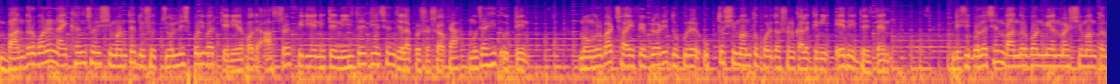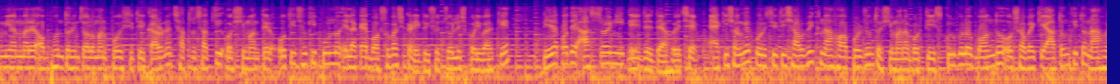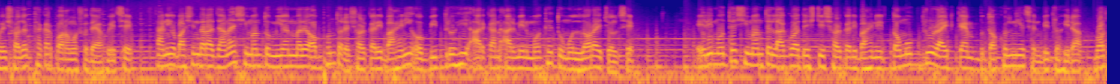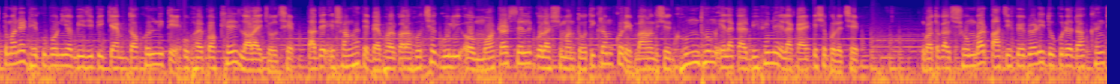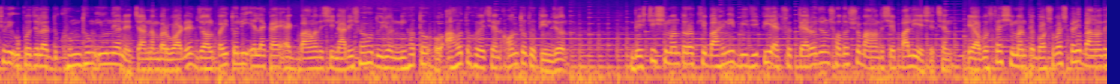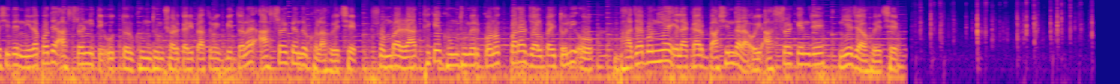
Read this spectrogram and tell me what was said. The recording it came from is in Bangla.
বান্দরবনের নাইখাংছড়ি সীমান্তে দুশো চল্লিশ পরিবারকে নিরাপদে আশ্রয় ফিরিয়ে নিতে নির্দেশ দিয়েছেন জেলা প্রশাসক শাহ মুজাহিদ উদ্দিন। মঙ্গলবার ছয় ফেব্রুয়ারি দুপুরের উক্ত সীমান্ত পরিদর্শনকালে তিনি এ নির্দেশ দেন। ডিসি বলেছেন, বান্দরবন, মিয়ানমার সীমান্তর মিয়ানমারের অভ্যন্তরীণ চলমান পরিস্থিতির কারণে ছাত্রছাত্রী ও সীমান্তের অতি ঝুঁকিপূর্ণ এলাকায় বসবাসকারী দুইশো চল্লিশ পরিবারকে নিরাপদে আশ্রয় নিতে নির্দেশ দেওয়া হয়েছে। একই সঙ্গে পরিস্থিতি স্বাভাবিক না হওয়া পর্যন্ত সীমানাবর্তী স্কুলগুলো বন্ধ ও সবাইকে আতঙ্কিত না হয়ে সজাগ থাকার পরামর্শ দেওয়া হয়েছে। স্থানীয় বাসিন্দারা জানায়, সীমান্ত মিয়ানমারের অভ্যন্তরে সরকারি বাহিনী ও বিদ্রোহী আরকান আর্মির মধ্যে তুমুল লড়াই চলছে। এরই মধ্যে সীমান্তে লাগোয়া দেশটির সরকারি বাহিনীর তমুদ্রু রাইট ক্যাম্প দখল নিয়েছেন বিদ্রোহীরা। বর্তমানে ঢেকুবনিয়া বিজেপি ক্যাম্প দখল নিতে উভয় পক্ষের লড়াই চলছে। তাদের এ সংঘাতে ব্যবহার করা হচ্ছে গুলি ও মর্টার সেল গোলা সীমান্ত অতিক্রম করে বাংলাদেশের ঘুমধুম এলাকার বিভিন্ন এলাকায় এসে পড়েছে। গতকাল সোমবার পাঁচই ফেব্রুয়ারি দুপুরে দক্ষিণছড়ি উপজেলার ঘুমধুম ইউনিয়নের চার নম্বর ওয়ার্ডের জলপাইতলি এলাকায় এক বাংলাদেশি নারীসহ দুজন নিহত ও আহত হয়েছেন অন্তত তিনজন। দেশটির সীমান্তরক্ষী বাহিনী বিজিপি একশো তেরো জন সদস্য বাংলাদেশে পালিয়ে এসেছেন। এ অবস্থায় সীমান্তে বসবাসকারী বাংলাদেশিদের নিরাপদে আশ্রয় নিতে উত্তর ঘুমধুম সরকারি প্রাথমিক বিদ্যালয় আশ্রয় কেন্দ্র খোলা হয়েছে। সোমবার রাত থেকে ঘুমধুমের কনকপাড়া, জলপাইতলি ও ভাজাবনিয়া এলাকার বাসিন্দারা ওই আশ্রয় কেন্দ্রে নিয়ে যাওয়া হয়েছে।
